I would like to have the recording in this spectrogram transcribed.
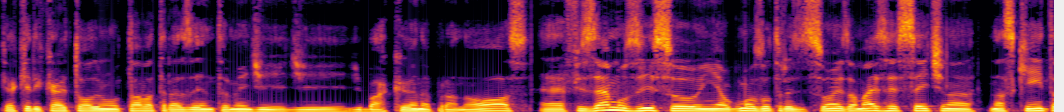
que aquele cartódromo tava trazendo também de, de, de bacana para nós. É, fizemos isso em algumas outras edições, a mais recente na, nas 500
